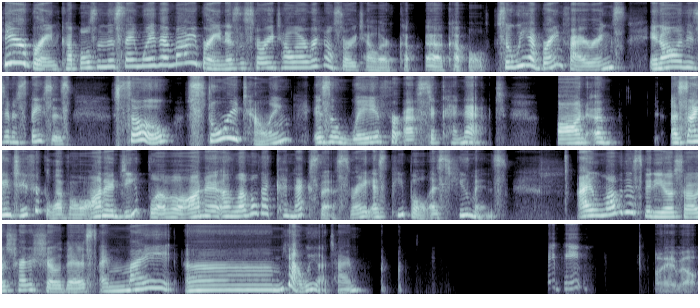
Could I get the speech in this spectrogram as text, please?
their brain couples in the same way that my brain as a storyteller, original storyteller uh, coupled. So we have brain firings in all of these different spaces. So storytelling is a way for us to connect on a, a scientific level, on a deep level, on a, a level that connects us, right? As people, as humans. I love this video, so I always try to show this. I might, um, yeah, we got time. Hey, Pete. Oh, hey, Val.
